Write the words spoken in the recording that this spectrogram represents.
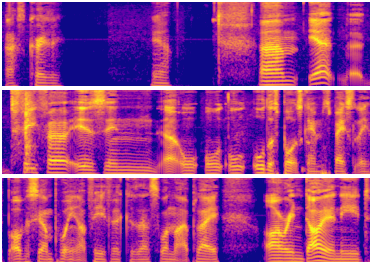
That's crazy. Yeah. Um, yeah, FIFA is in uh, all, all, all the sports games basically, but obviously I'm pointing out FIFA because that's the one that I play. Are in dire need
